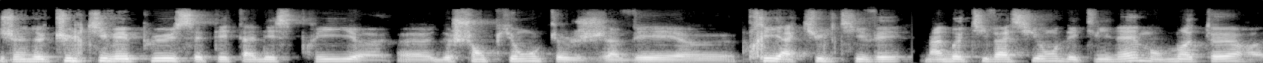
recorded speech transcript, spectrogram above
je ne cultivais plus cet état d'esprit euh, euh, de champion que j'avais euh, pris à cultiver. Ma motivation déclinait, mon moteur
